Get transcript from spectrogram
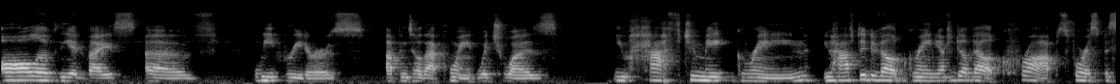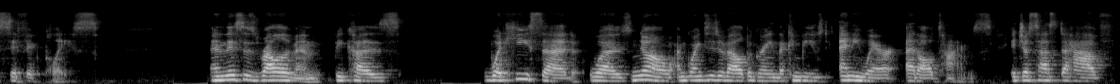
all of the advice of wheat breeders up until that point, which was you have to make grain, you have to develop grain, you have to develop crops for a specific place. And this is relevant because what he said was no, I'm going to develop a grain that can be used anywhere at all times. It just has to have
